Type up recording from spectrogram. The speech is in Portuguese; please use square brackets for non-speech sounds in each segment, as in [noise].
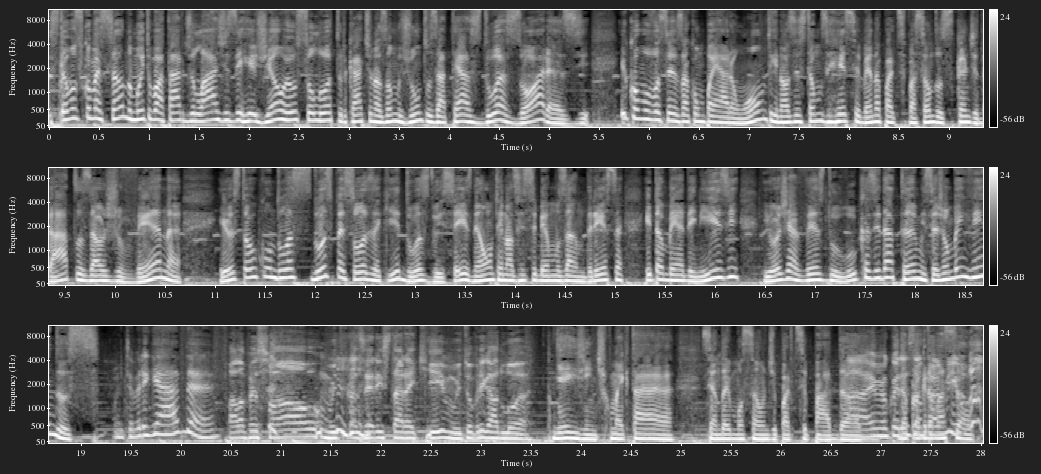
Estamos começando, muito boa tarde, Lages e região. Eu sou Lua Turcati, nós vamos juntos até as duas horas. E, e, como vocês acompanharam ontem, nós estamos recebendo a participação dos candidatos ao Juvena. Eu estou com duas, duas pessoas aqui, duas dos seis, né? Ontem nós recebemos a Andressa e também a Denise. E hoje é a vez do Lucas e da Tami. Sejam bem-vindos. Muito obrigada. Fala pessoal, muito prazer em estar aqui. Muito obrigado, Lua. E aí, gente, como é que tá sendo a emoção de participar da, Ai, da tá programação? Tá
